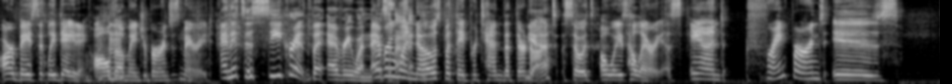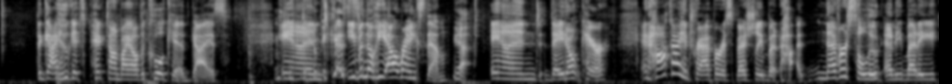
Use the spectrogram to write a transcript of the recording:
are basically dating, although Mm-hmm. Major Burns is married. and it's a secret, but everyone knows. Everyone knows, but they pretend that they're Yeah. not. So it's always hilarious. And Frank Burns is the guy who gets picked on by all the cool kid guys. And Because- even though he outranks them, Yeah. and they don't care. And Hawkeye and Trapper especially, but never salute anybody.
